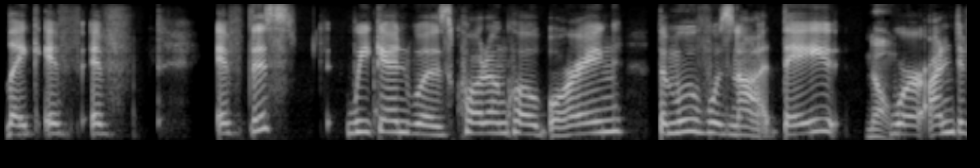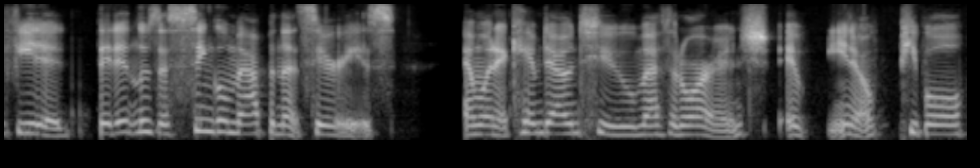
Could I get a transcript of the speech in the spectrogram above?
like if if if this weekend was quote unquote boring, the move was not. They No. were undefeated. They didn't lose a single map in that series. And when it came down to Method Orange, it you know people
